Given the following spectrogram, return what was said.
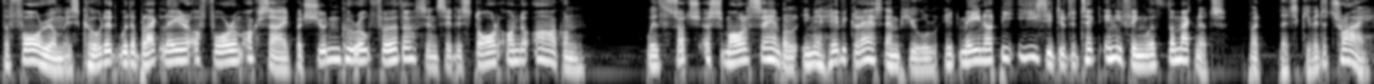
The thorium is coated with a black layer of thorium oxide but shouldn't corrode further since it is stored under argon. With such a small sample in a heavy glass ampule, it may not be easy to detect anything with the magnet but let's give it a try.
